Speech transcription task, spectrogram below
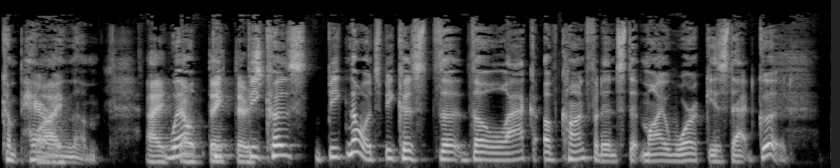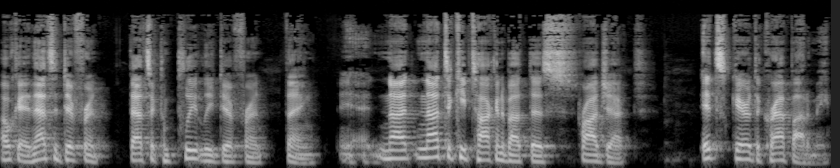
comparing Why? them. I well, don't think be- there's because be, no, it's because the the lack of confidence that my work is that good. Okay, that's a different. That's a completely different thing. Eh, not not to keep talking about this project. It scared the crap out of me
